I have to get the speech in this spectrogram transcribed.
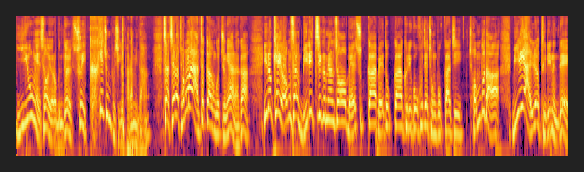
이용해서 여러분들 수익 크게 좀 보시길 바랍니다. 자 제가 정말 안타까운 것 중에 하나가 이렇게 영상 미리 찍으면서 매수가 매도가 그리고 호재 정보까지 전부 다 미리 알려드리는데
